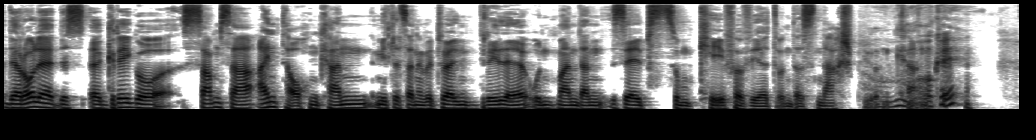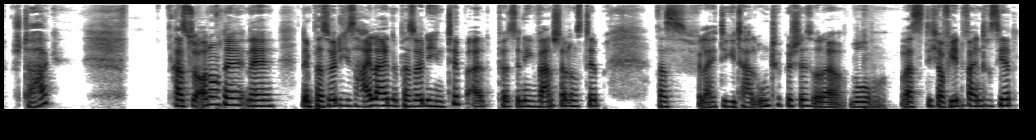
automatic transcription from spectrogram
der Rolle des äh, Gregor Samsa eintauchen kann mittels einer virtuellen Brille und man dann selbst zum Käfer wird und das nachspüren kann. Hm, Okay. Stark. Hast du auch noch eine, eine, ein persönliches Highlight, einen persönlichen Tipp, einen persönlichen Veranstaltungstipp, was vielleicht digital untypisch ist oder wo, was dich auf jeden Fall interessiert?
